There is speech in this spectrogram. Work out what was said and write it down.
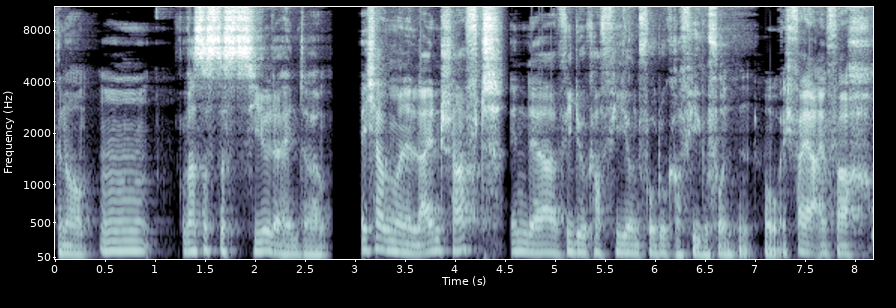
Genau. Mm, was ist das Ziel dahinter? Ich habe meine Leidenschaft in der Videografie und Fotografie gefunden. Oh, ich feiere einfach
